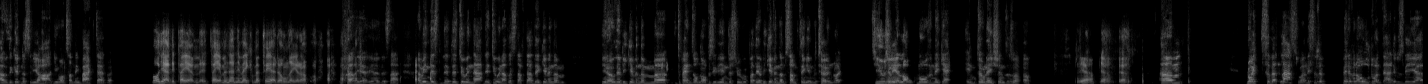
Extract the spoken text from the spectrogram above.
out of the goodness of your heart. You want something back, Dad, right? Well, yeah, they pay him, they pay him, and then they make him appear, don't they? You know. Well, yeah, yeah. There's that. I mean, there's they're doing that. They're doing other stuff. That they're giving them, you know, they'll be giving them. Uh, depends on obviously the industry, but they'll be giving them something in return, right? It's usually a lot more than they get in donations as well. yeah, yeah, yeah. Um, right. So that last one, this is a bit of an old one, Dad. It was the uh,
